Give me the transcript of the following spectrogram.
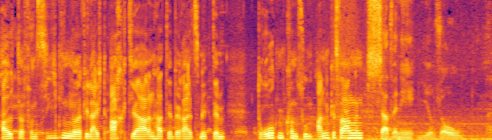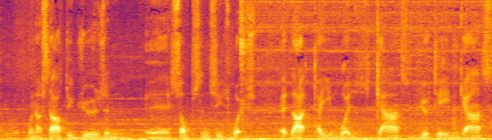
Alter von sieben oder vielleicht acht Jahren hat er bereits mit dem Drogenkonsum angefangen. Seven, eight years old when I started using uh, substances which at that time was gas, butane gas.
